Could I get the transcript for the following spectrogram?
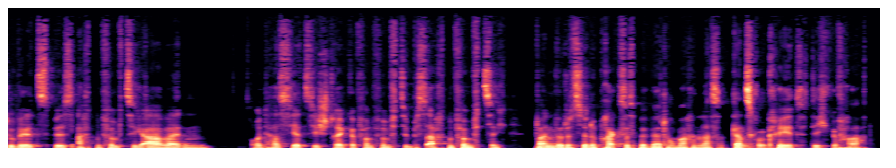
du willst bis 58 arbeiten und hast jetzt die Strecke von 50 bis 58. Wann würdest du eine Praxisbewertung machen lassen? Ganz konkret dich gefragt.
